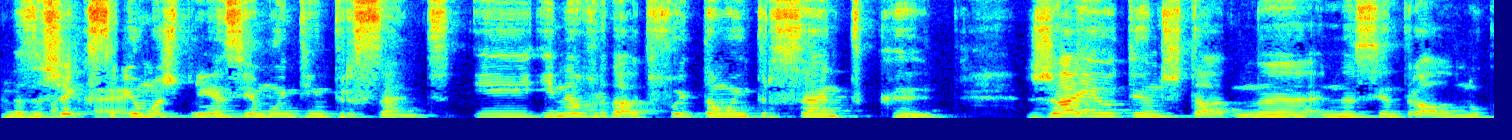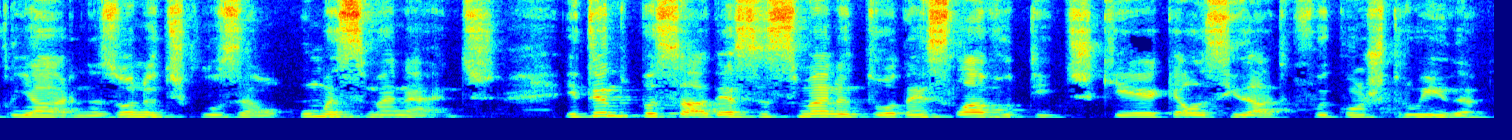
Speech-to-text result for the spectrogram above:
Mas achei okay. que seria uma experiência muito interessante. E, e, na verdade, foi tão interessante que, já eu tendo estado na, na central nuclear, na zona de exclusão, uma semana antes, e tendo passado essa semana toda em Slavutich, que é aquela cidade que foi construída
